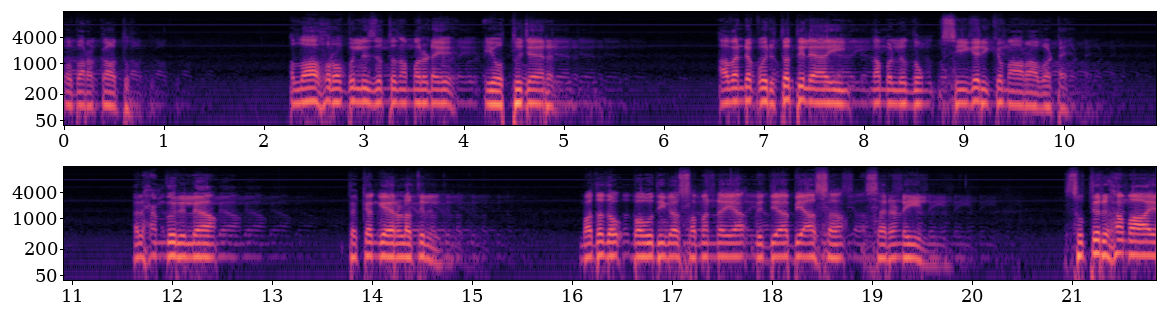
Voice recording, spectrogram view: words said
വബറകാത്തു അല്ലാഹു റബ്ബുൽ നമ്മളുടെ ഈ ഒത്തുചേരൽ അവന്റെ പൊരുത്തത്തിലായി നമ്മൾ നിന്നും സ്വീകരിക്കുമാറാവട്ടെ. അലഹമില്ല തെക്കൻ കേരളത്തിൽ മത ഭൗതിക സമന്വയ വിദ്യാഭ്യാസ സരണിയിൽ സുദീർഘമായ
